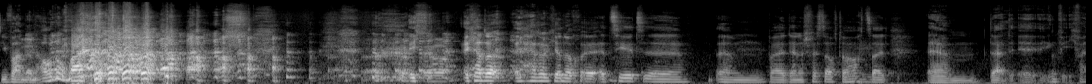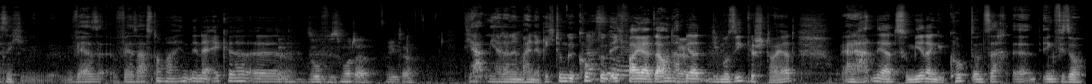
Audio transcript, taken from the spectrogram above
die waren dann auch nochmal. ich, ich, hatte, ich hatte euch ja noch äh, erzählt, äh, ähm, bei deiner Schwester auf der Hochzeit, ähm, da, äh, irgendwie, ich weiß nicht, wer, wer saß nochmal hinten in der Ecke? Äh, Sophies Mutter, Rita. Die hatten ja dann in meine Richtung geguckt so, und ich war ja da und habe ja. ja. die Musik gesteuert. Und dann hatten ja zu mir dann geguckt und sagt äh, irgendwie so,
